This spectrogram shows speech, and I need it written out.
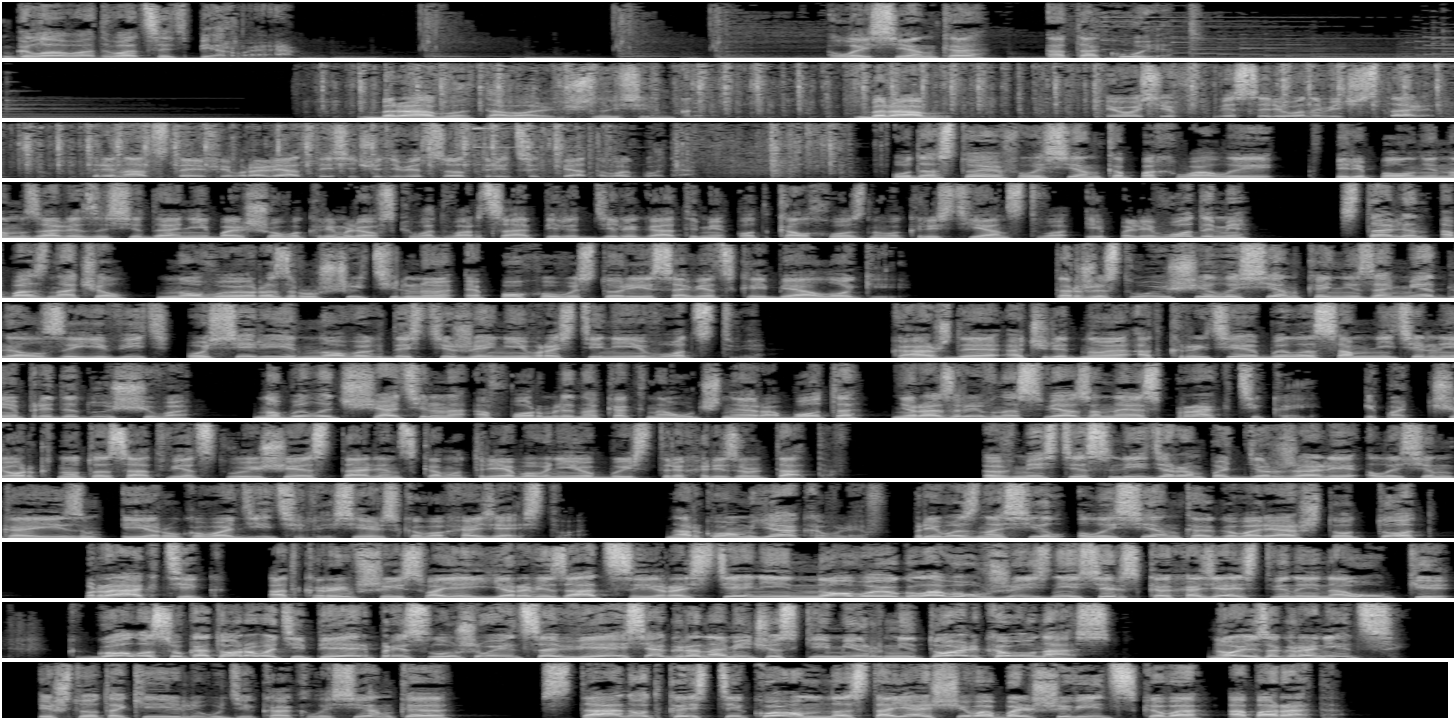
Глава 21. Лысенко атакует. Браво, товарищ Лысенко. Браво. Иосиф Виссарионович Сталин. 13 февраля 1935 года. Удостоив Лысенко похвалы в переполненном зале заседаний Большого Кремлевского дворца перед делегатами от колхозного крестьянства и полеводами, Сталин обозначил новую разрушительную эпоху в истории советской биологии. Торжествующий Лысенко не замедлил заявить о серии новых достижений в растениеводстве. Каждое очередное открытие было сомнительнее предыдущего, но было тщательно оформлено как научная работа, неразрывно связанная с практикой и подчеркнуто соответствующая сталинскому требованию быстрых результатов. Вместе с лидером поддержали лысенкоизм и руководители сельского хозяйства. Нарком Яковлев превозносил Лысенко, говоря, что тот – практик, открывший своей яровизации растений новую главу в жизни сельскохозяйственной науки, к голосу которого теперь прислушивается весь агрономический мир не только у нас, но и за границей, и что такие люди, как Лысенко, станут костяком настоящего большевистского аппарата.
